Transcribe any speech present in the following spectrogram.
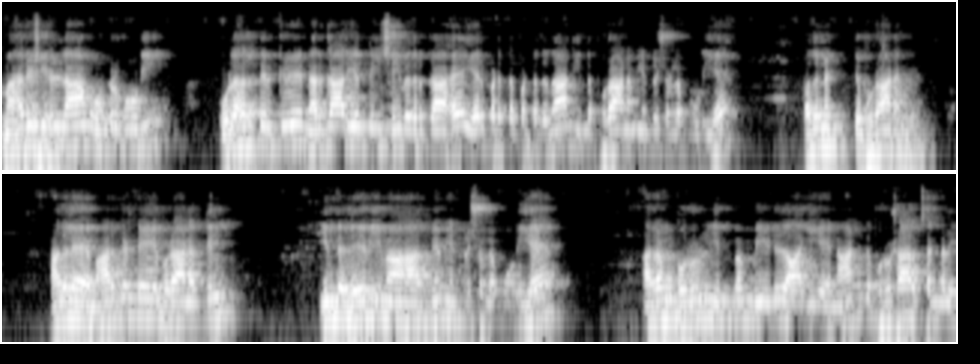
மகரிஷிகள்லாம் ஒன்று கூடி உலகத்திற்கு நற்காரியத்தை செய்வதற்காக ஏற்படுத்தப்பட்டதுதான் இந்த புராணம் என்று சொல்லக்கூடிய பதினெட்டு புராணங்கள். அதில் மார்க்கண்டேய புராணத்தில் இந்த தேவி மகாத்மியம் என்று சொல்லக்கூடிய அறம் பொருள் இன்பம் வீடு ஆகிய நான்கு புருஷார்த்தங்களை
